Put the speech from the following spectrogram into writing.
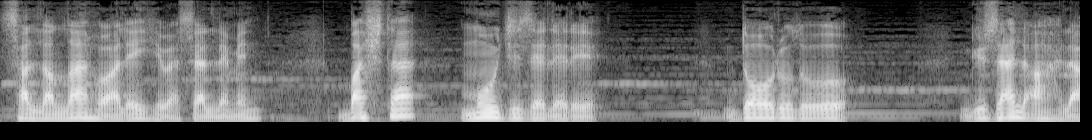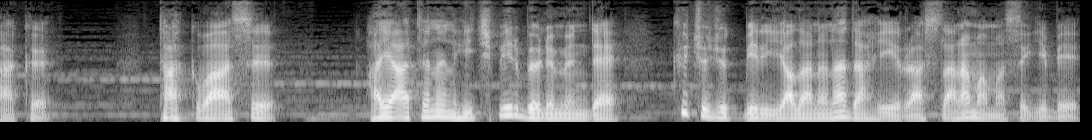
sallallahu aleyhi ve sellemin başta mucizeleri, doğruluğu, güzel ahlakı, takvası, hayatının hiçbir bölümünde küçücük bir yalanına dahi rastlanamaması gibi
